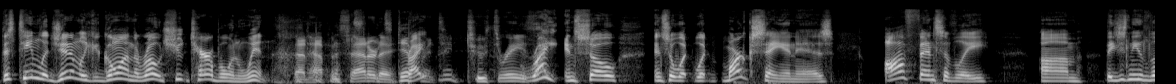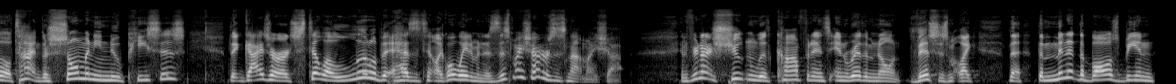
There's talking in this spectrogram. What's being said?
This team legitimately could go on the road, shoot terrible, and win. That happened Saturday. different. Made two threes. Right. And so and so what what Mark's saying is offensively um, they just need a little time. There's so many new pieces that guys are still a little bit hesitant. Like, well, wait a minute, is this my shot or is this not my shot? And if you're not shooting with confidence in rhythm, knowing this is my, like the the minute the ball's being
